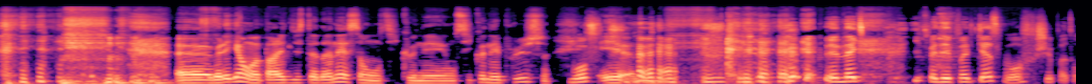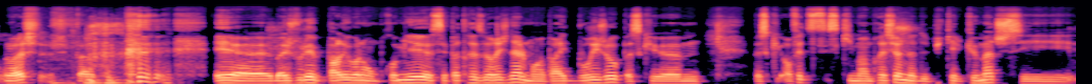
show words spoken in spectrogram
euh, bah les gars, on va parler du Stade Rennais. on s'y connaît, on s'y connaît plus. Ouf. Et euh... le mec, il fait des podcasts. Bon, je sais pas trop. Ouais, je, sais pas. et euh, bah, je voulais parler voilà en premier. C'est pas très original, mais on va parler de Bourigeau parce que euh, parce que en fait ce qui m'impressionne là depuis quelques matchs c'est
